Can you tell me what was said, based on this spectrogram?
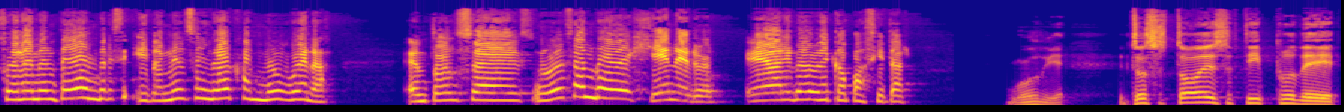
solamente hombres y también son granjas muy buenas. Entonces, no es algo de género, es algo de capacitar. Muy bien. Entonces, todo ese tipo de,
